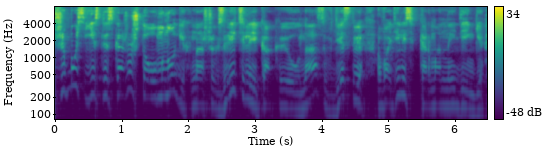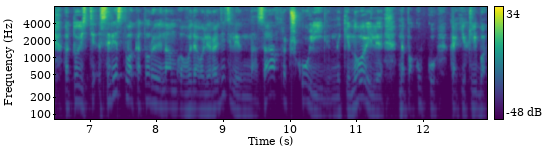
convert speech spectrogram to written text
ошибусь, если скажу, что у многих наших зрителей, как и у нас, в детстве водились карманные деньги. То есть средства, которые нам выдавали родители на завтрак в школе или на кино, или на покупку каких-либо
